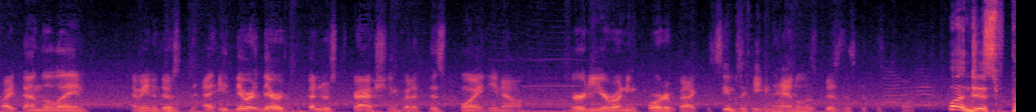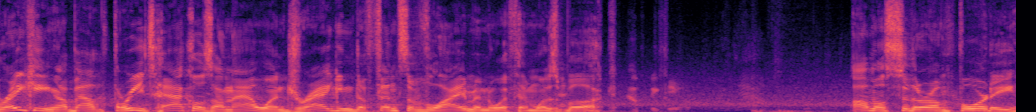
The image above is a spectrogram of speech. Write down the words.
right down the lane. I mean, there's there there are defenders crashing, but at this point, you know, 30 year running quarterback, it seems like he can handle his business at this point. Well, just breaking about three tackles on that one, dragging defensive linemen with him was Book. No big deal. Almost to their own 40.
